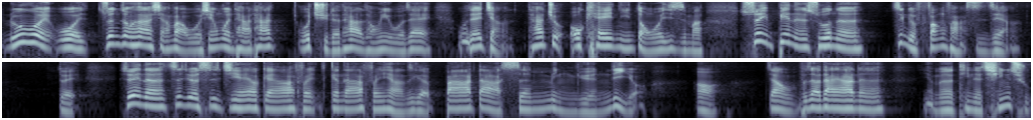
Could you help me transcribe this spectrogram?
如果我尊重他的想法，我先问他，他我取得他的同意，我再我再讲，他就 OK。你懂我意思吗？所以变成说呢，这个方法是这样，对。所以呢，这就是今天要跟大家分跟大家分享这个八大生命原理哦哦，这样我不知道大家呢。有没有听得清楚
